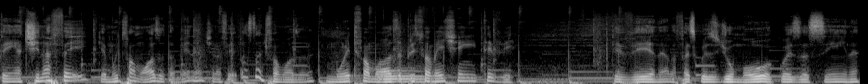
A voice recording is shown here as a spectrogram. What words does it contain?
Tem a Tina Fey, que é muito famosa também, né? A Tina Fey é bastante famosa, né? Muito famosa, o... principalmente em TV. TV, né? Ela faz coisas de humor, coisas assim, né?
